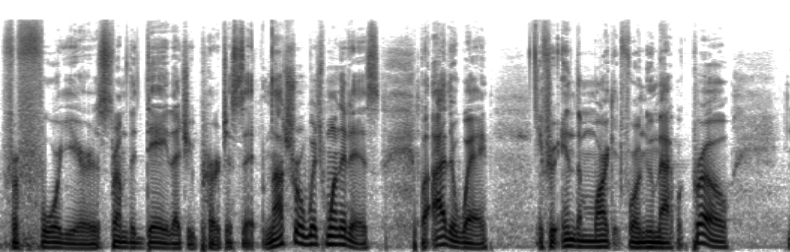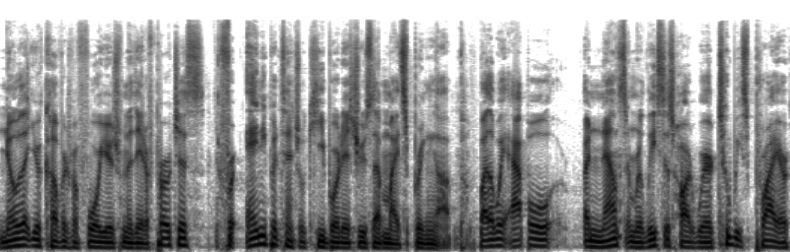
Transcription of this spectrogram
for four years from the day that you purchased it. I'm not sure which one it is, but either way, if you're in the market for a new MacBook Pro, know that you're covered for four years from the date of purchase for any potential keyboard issues that might spring up. By the way, Apple announced and released this hardware two weeks prior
